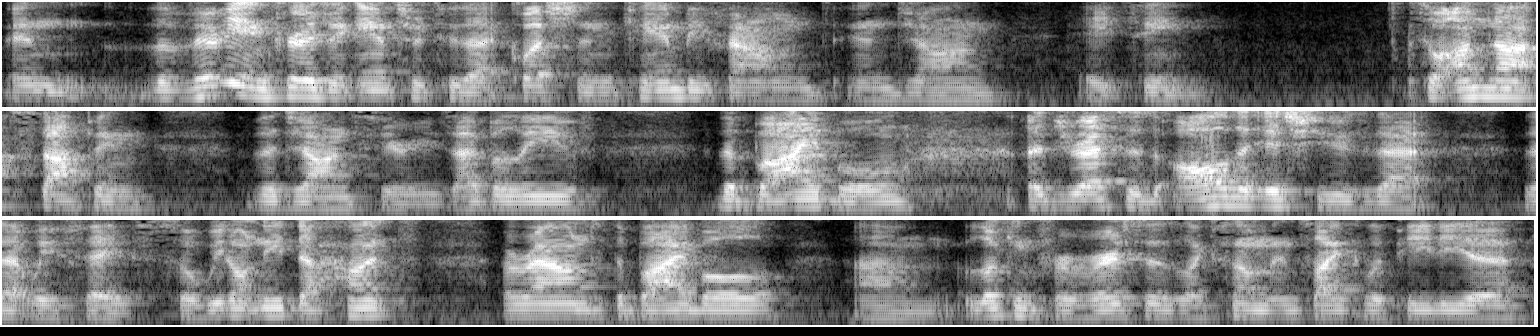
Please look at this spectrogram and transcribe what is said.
And the very encouraging answer to that question can be found in John 18. So I'm not stopping the John series. I believe the Bible addresses all the issues that that we face. So we don't need to hunt around the Bible um, looking for verses like some encyclopedia.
